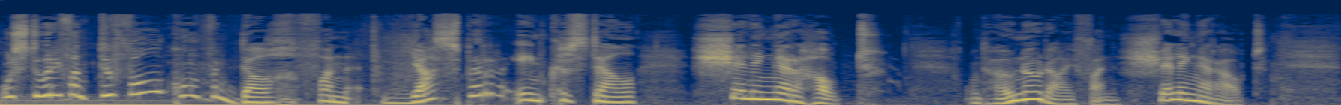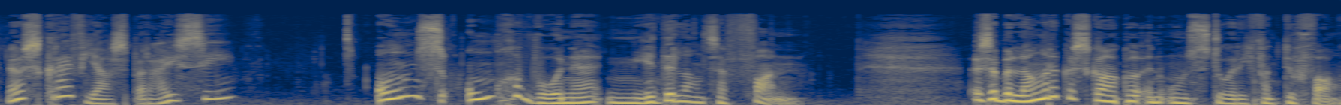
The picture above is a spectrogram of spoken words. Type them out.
Ons storie van toeval kom vandag van Jasper en Christel Schillingerhout. Onthou nou daai van Schillingerhout. Nou skryf Jasper, hy sê ons ongewone Nederlandse van is 'n belangrike skakel in ons storie van toeval.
